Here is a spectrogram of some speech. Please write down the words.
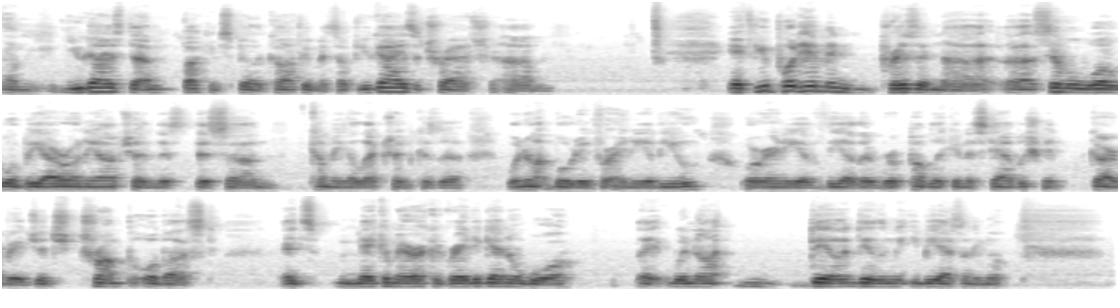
Um, you guys, I'm fucking spilling coffee myself. You guys are trash. Um, if you put him in prison, uh, uh, civil war will be our only option this this um, coming election because uh, we're not voting for any of you or any of the other Republican establishment garbage. It's Trump or bust. It's make America great again or war. Like we're not dealing dealing with UBS anymore.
